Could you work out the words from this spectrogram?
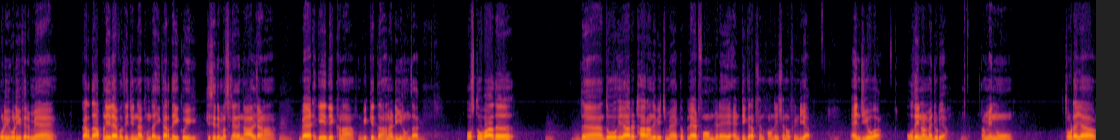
ਹੌਲੀ ਹੌਲੀ ਫਿਰ ਮੈਂ ਕਰਦਾ ਆਪਣੇ ਲੈਵਲ ਤੇ ਜਿੰਨਾ ਕੁ ਹੁੰਦਾ ਸੀ ਕਰਦਾ ਹੀ ਕੋਈ ਕਿਸੇ ਦੇ ਮਸਲਿਆਂ ਦੇ ਨਾਲ ਜਾਣਾ ਬੈਠ ਕੇ ਦੇਖਣਾ ਵੀ ਕਿੱਦਾਂ ਹਨਾ ਡੀਲ ਹੁੰਦਾ। ਉਸ ਤੋਂ ਬਾਅਦ ਅ, 2018 ਦੇ ਵਿੱਚ ਮੈਂ ਇੱਕ ਪਲੇਟਫਾਰਮ ਜਿਹੜੇ anti corruption foundation of India NGO ਆ ਉਹਦੇ ਨਾਲ ਮੈਂ ਜੁੜਿਆ। ਤਾਂ ਮੈਨੂੰ ਥੋੜਾ ਜਿਹਾ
